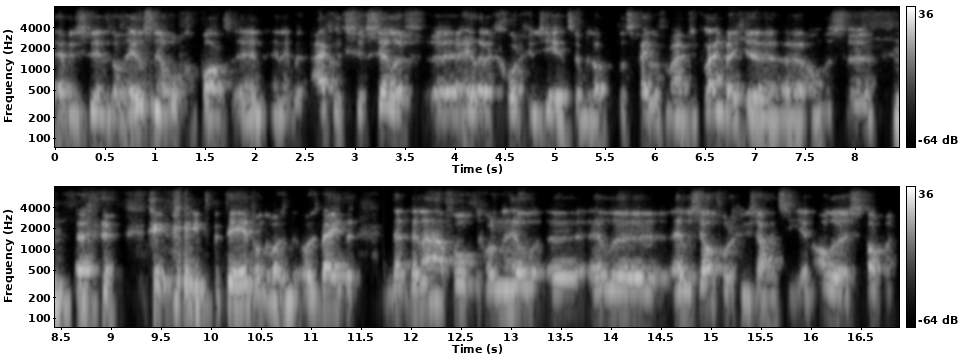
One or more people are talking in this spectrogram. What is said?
hebben de studenten dat heel snel opgepakt en, en hebben eigenlijk zichzelf uh, heel erg georganiseerd. Ze hebben dat, dat schrijven voor mij een klein beetje anders ge geïnterpreteerd, want dat was, was beter. Da daarna volgde gewoon een heel, hele, hele zelforganisatie en alle stappen.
